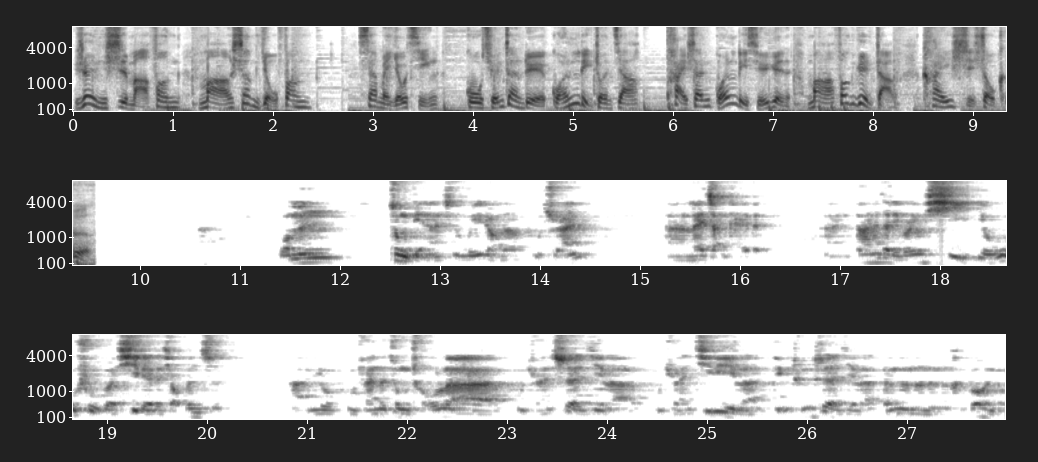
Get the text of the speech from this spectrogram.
认识马方，马上有方。下面有请股权战略管理专家、泰山管理学院马方院长开始授课。我们重点是围绕着股权啊来展开的，嗯，当然这里边有系有无数个系列的小分支啊，有股权的众筹了、股权设计了、股权激励了、顶层设计了等等等等很多很多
